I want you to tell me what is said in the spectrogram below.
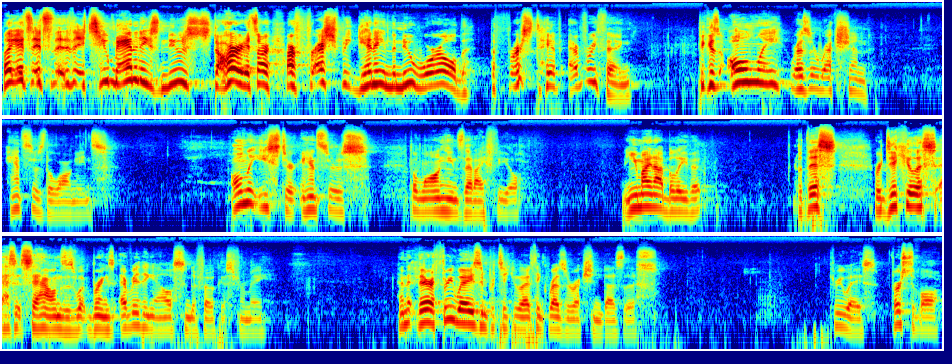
Like it's, it's, it's humanity's new start. It's our, our fresh beginning, the new world, the first day of everything. Because only resurrection answers the longings. Only Easter answers the longings that I feel. And you might not believe it, but this ridiculous as it sounds, is what brings everything else into focus for me. And there are three ways in particular I think resurrection does this. Three ways. First of all,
